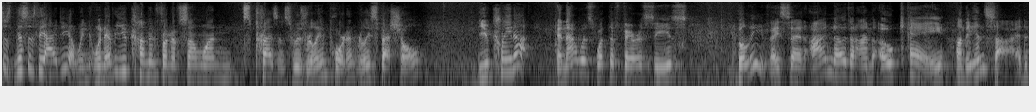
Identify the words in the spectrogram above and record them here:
is this is the idea. When, whenever you come in front of someone's presence who is really important, really special, you clean up. And that was what the Pharisees believed. They said, I know that I'm okay on the inside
